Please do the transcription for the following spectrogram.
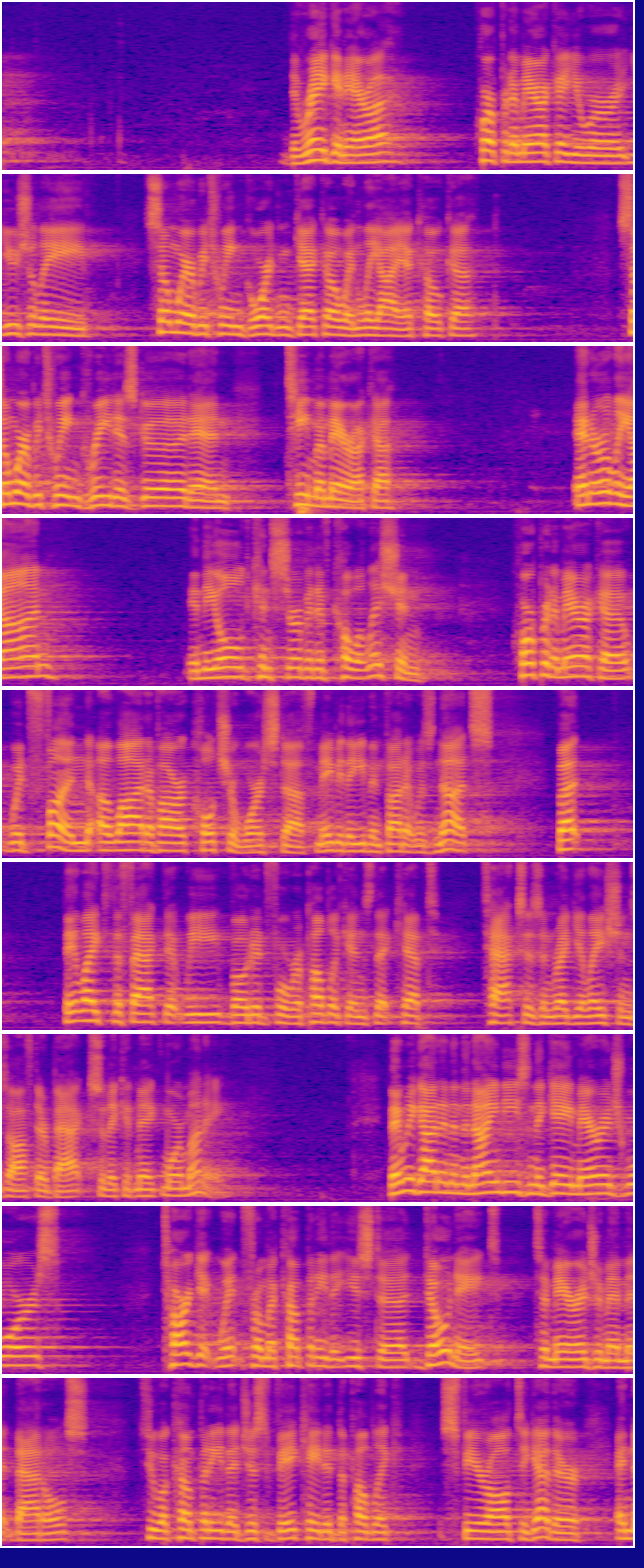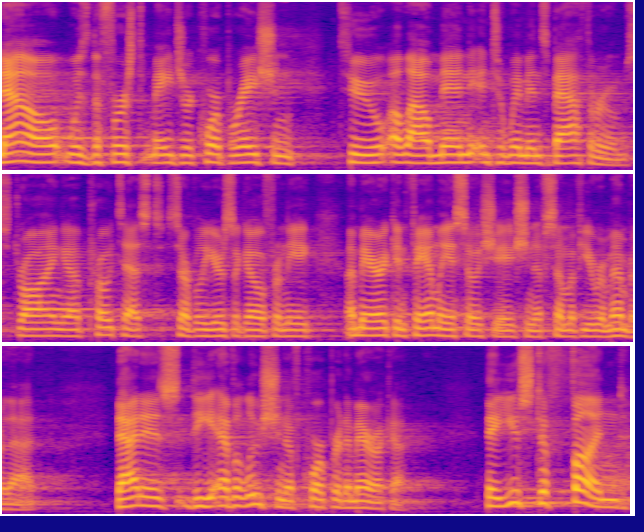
the Reagan era, corporate America, you were usually somewhere between Gordon Gekko and Lee Iacocca, somewhere between Greed is Good and Team America. And early on, in the old conservative coalition, corporate America would fund a lot of our culture war stuff. Maybe they even thought it was nuts, but they liked the fact that we voted for Republicans that kept taxes and regulations off their back so they could make more money. Then we got in in the 90s and the gay marriage wars. Target went from a company that used to donate to marriage amendment battles to a company that just vacated the public sphere altogether and now was the first major corporation to allow men into women's bathrooms, drawing a protest several years ago from the American Family Association, if some of you remember that. That is the evolution of corporate America. They used to fund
